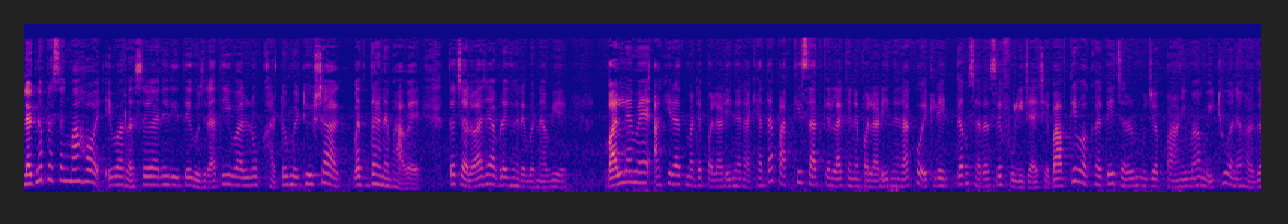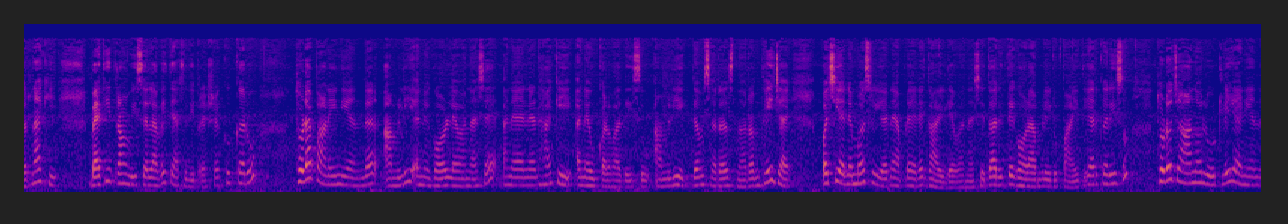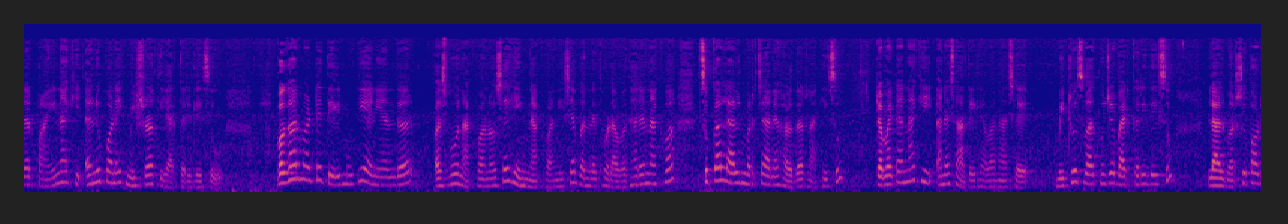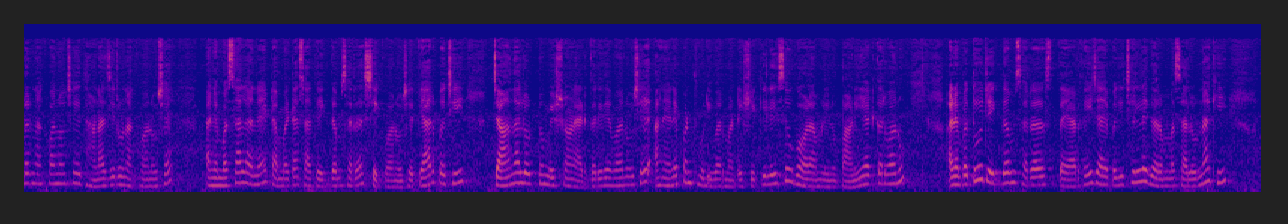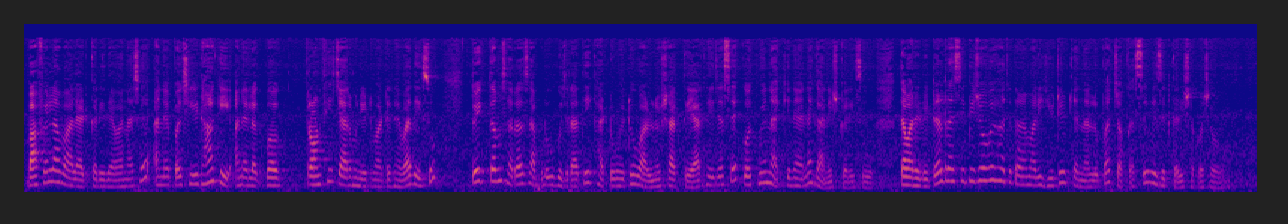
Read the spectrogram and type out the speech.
લગ્ન પ્રસંગમાં હોય એવા રસોયાની રીતે ગુજરાતી વાલનું ખાટું મીઠું શાક બધાને ભાવે. તો ચલો, આજે આપણે ઘરે બનાવીએ. વાલને મેં આખી રાત માટે પલાળીને રાખ્યા હતા. પાંચથી સાત કલાક એને પલાળીને રાખો એટલે એકદમ સરસ એ ફૂલી જાય છે. બાફતી વખતે જરૂર મુજબ પાણીમાં મીઠું અને હળદર નાખી બેથી ત્રણ વિસલ આવે ત્યાં સુધી પ્રેશર કુક કરવું થોડા પાણીની અંદર આમલી અને ગોળ લેવાના છે અને એને ઢાંકી અને ઉકળવા દઈશું. આમલી એકદમ સરસ નરમ થઈ જાય, પછી એને મસળી અને આપણે એને ગાળી લેવાના છે. તો આ રીતે ગોળ આમલીનું પાણી તૈયાર કરીશું. થોડો ચાનો લોટ લઈ એની અંદર પાણી નાખી, એનું પણ એક મિશ્રણ તૈયાર કરી લઈશું. વઘાર માટે તેલ મૂકી એની અંદર અજમો નાખવાનો છે, હિંગ નાખવાની છે, બંને થોડા વધારે નાખવા. સૂકા લાલ મરચાં અને હળદર નાખીશું. ટમેટાં નાખી અને સાંતળી લેવાના છે. મીઠું સ્વાદ મુજબ એડ કરી દઈશું. લાલ મરચું પાવડર નાખવાનો છે, ધાણા જીરું નાખવાનું છે અને મસાલાને ટમેટા સાથે એકદમ સરસ શેકવાનું છે. ત્યાર પછી ચાના લોટનું મિશ્રણ એડ કરી દેવાનું છે અને એને પણ થોડી વાર માટે શેકી લઈશું. ગોળ પાણી એડ કરવાનું અને બધું જ એકદમ સરસ તૈયાર થઈ જાય. પછી છેલ્લે ગરમ મસાલો નાખી બાફેલા વાલ એડ કરી દેવાના છે અને પછી ઢાંકી અને લગભગ ત્રણથી ચાર મિનિટ માટે રહેવા દઈશું. તો એકદમ સરસ આપણું ગુજરાતી ખાટું મીઠું વાલનું શાક તૈયાર થઈ જશે. કોથમીર નાખીને એને ગાર્નિશ કરીશું. તમારે ડિટેલ રેસીપી જોવી હોય તો તમે મારી યુટ્યુબ ચેનલ ઉપર ચોક્કસથી વિઝિટ કરી શકો છો.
